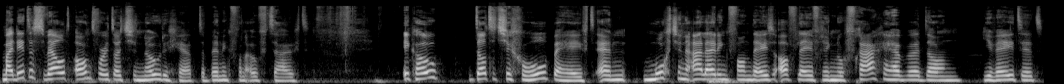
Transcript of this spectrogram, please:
Maar dit is wel het antwoord dat je nodig hebt, daar ben ik van overtuigd. Ik hoop dat het je geholpen heeft. En mocht je naar aanleiding van deze aflevering nog vragen hebben, dan je weet het.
